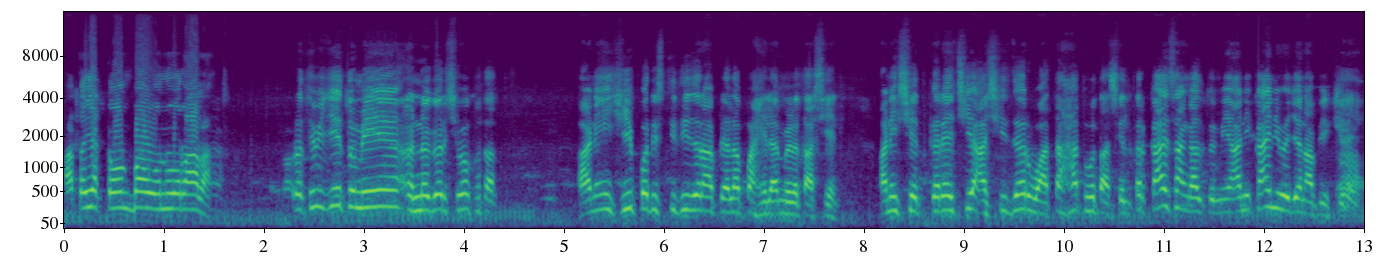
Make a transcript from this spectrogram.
आता एक्कावन्न बावन्न वर आला पृथ्वीजी तुम्ही नगरसेवक होतात आणि ही परिस्थिती जर आपल्याला पाहायला मिळत असेल आणि शेतकऱ्याची अशी जर वाताहात होत असेल तर काय सांगाल तुम्ही आणि काय नियोजन अपेक्षित आहे?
